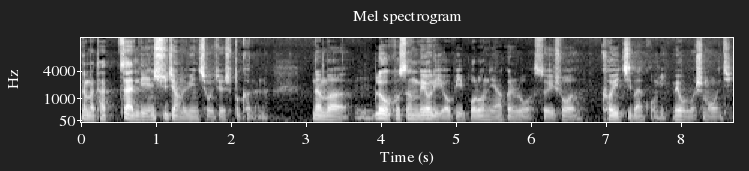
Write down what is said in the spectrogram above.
那么他再连续这样的运气，我觉得是不可能的。那么勒沃库森没有理由比博洛尼亚更弱，所以说可以击败国米，没有什么问题。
